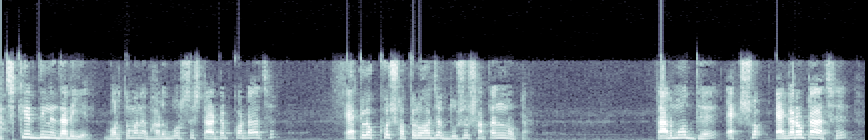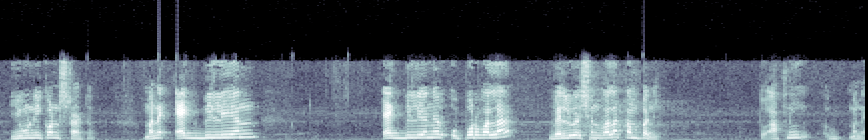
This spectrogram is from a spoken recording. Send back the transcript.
আজকের দিনে দাঁড়িয়ে বর্তমানে ভারতবর্ষে স্টার্ট আপ কটা আছে? এক লক্ষ সতেরো হাজার দুশো সাতান্নটা। তার মধ্যে একশো এগারোটা আছে ইউনিকর্ন স্টার্টআপ মানে এক বিলিয়ন এক বিলিয়নের ওপরওয়ালা ভ্যালুয়েশনওয়ালা কোম্পানি তো আপনি মানে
